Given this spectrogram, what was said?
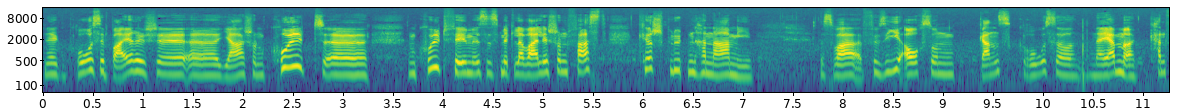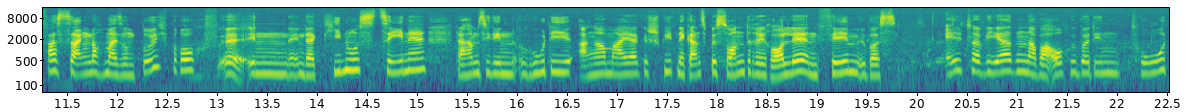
eine große bayerische, äh, ja schon Kult, äh, ein Kultfilm ist es mittlerweile schon fast, Kirschblüten Hanami. Das war für Sie auch so ein ganz großer, naja, man kann fast sagen, nochmal so ein Durchbruch äh, in, in der Kinoszene. Da haben Sie den Rudi Angermeier gespielt, eine ganz besondere Rolle, ein Film übers Älterwerden, aber auch über den Tod.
